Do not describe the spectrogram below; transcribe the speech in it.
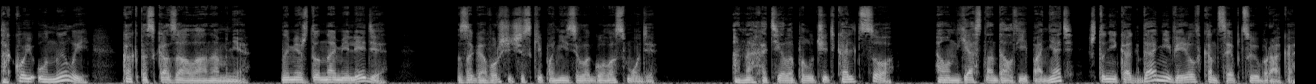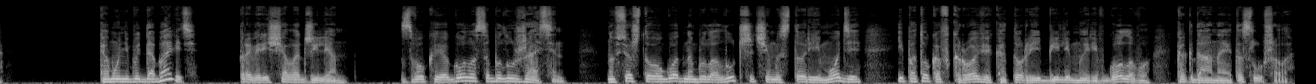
Такой унылый, как-то сказала она мне, но между нами леди заговорщически понизила голос Моди. Она хотела получить кольцо — а он ясно дал ей понять, что никогда не верил в концепцию брака. «Кому-нибудь добавить?» — проверещала Джиллиан. Звук ее голоса был ужасен, но все что угодно было лучше, чем истории Моди и потоков крови, которые били Мэри в голову, когда она это слушала.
